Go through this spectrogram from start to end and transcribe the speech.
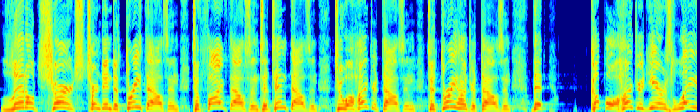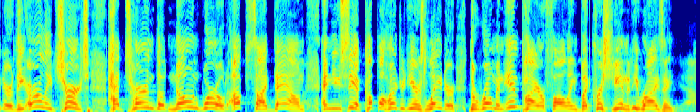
little church turned into 3,000 to 5,000 to 10,000 to 100,000 to 300,000. That couple hundred years later, the early church had turned the known world upside down. And you see a couple hundred years later, the Roman Empire falling, but Christianity rising. Yeah.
